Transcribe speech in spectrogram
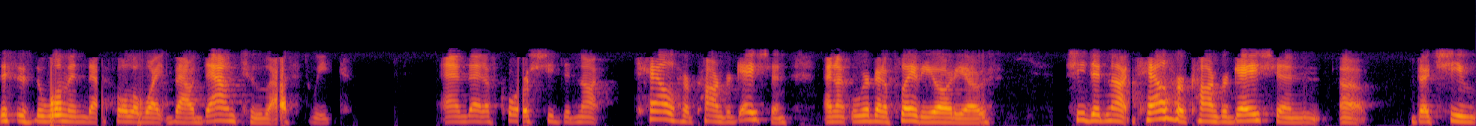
This is the woman that Paula White bowed down to last week. And then, of course, she did not tell her congregation, and we're going to play the audios. She did not tell her congregation uh, that she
